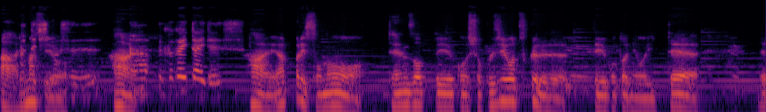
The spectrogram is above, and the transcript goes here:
あ、ああります？よはあ伺いたいです。い。はい。やっぱりその、天蔵っていう、こう、食事を作るっていうことにおいて、で、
